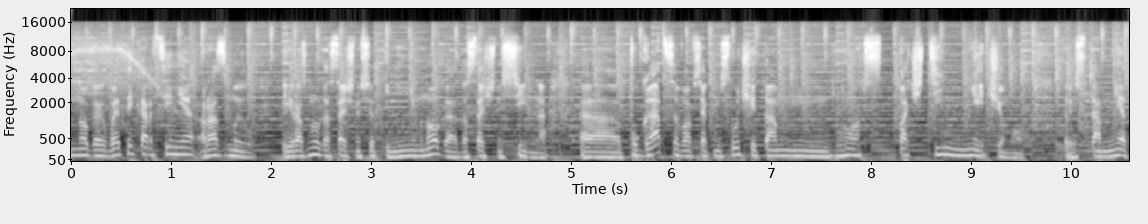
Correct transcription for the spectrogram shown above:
немного в этой картине размыл. И размыл достаточно все-таки не немного, а достаточно сильно. Э, пугаться, во всяком случае, там ну, почти нечему. То есть там нет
